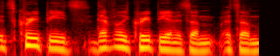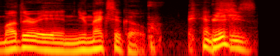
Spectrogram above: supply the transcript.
it's creepy. It's definitely creepy, and it's a, it's a mother in New Mexico, and Yes. she's,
